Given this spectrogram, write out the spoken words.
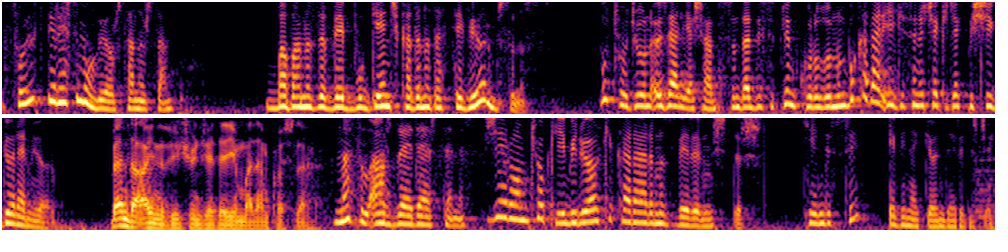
soyut bir resim oluyor sanırsam. Babanızı ve bu genç kadını da seviyor musunuz? Bu çocuğun özel yaşantısında disiplin kurulunun bu kadar ilgisini çekecek bir şey göremiyorum. Ben de aynı düşüncedeyim Madame Kosla. Nasıl arzu ederseniz. Jerome çok iyi biliyor ki kararımız verilmiştir. Kendisi evine gönderilecek.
